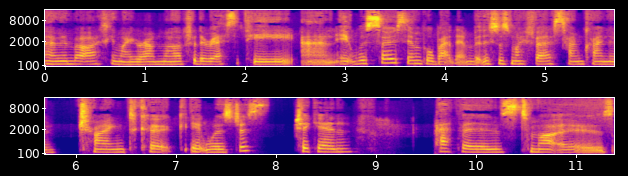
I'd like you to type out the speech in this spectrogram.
I remember asking my grandma for the recipe and it was so simple back then, but this was my first time kind of trying to cook. It was just chicken, peppers, tomatoes,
